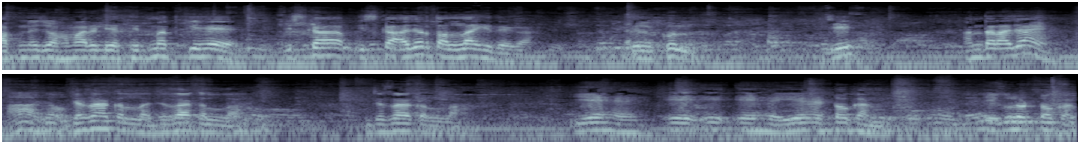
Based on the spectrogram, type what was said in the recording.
आपने जो हमारे लिए खिदमत की है इसका इसका अजर तो अल्लाह ही देगा। बिल्कुल। जी अंदर आ जाए? हाँ जजाकल्ला जजाकल्ला जजाकल्ला ये है ए, ए, ए है ये है टोकन এগুলো টোকন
